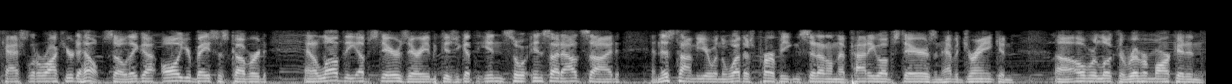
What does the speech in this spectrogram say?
Cache Little Rock here to help. So they got all your bases covered, and I love the upstairs area because you got the inside outside. And this time of year, when the weather's perfect, you can sit out on that patio upstairs and have a drink and uh, overlook the river market, and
